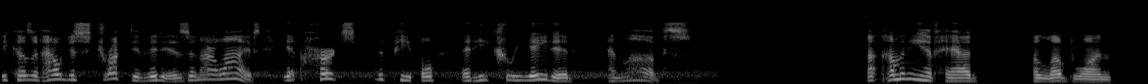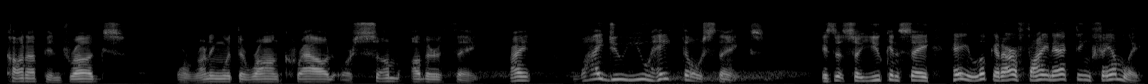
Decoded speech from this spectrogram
because of how destructive it is in our lives. It hurts the people that he created and loves. How many have had a loved one caught up in drugs or running with the wrong crowd or some other thing, right? Why do you hate those things? Is it so you can say, hey, look at our fine acting family?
